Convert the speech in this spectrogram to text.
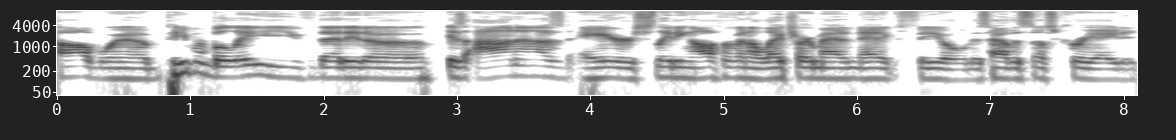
cobweb. People believe that it uh is ionized air sliding off of an electromagnetic field is how this stuff's created.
